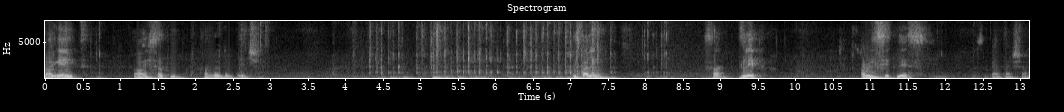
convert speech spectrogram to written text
No gate? Oh, he's up under the bridge. Dispelling. Sun. Sleep. I will sit this. So pay attention.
